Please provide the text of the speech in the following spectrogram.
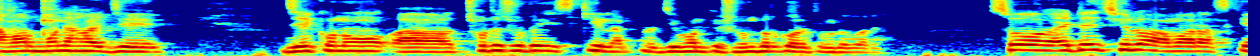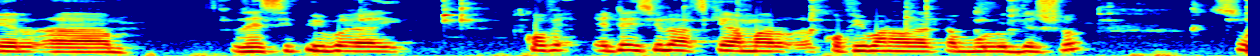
আমার মনে হয় যে যে কোনো ছোট ছোট স্কিল আপনার জীবনকে সুন্দর করে তুলতে পারে। সো এটাই ছিল আমার আজকের রেসিপি কফি, এটাই ছিল আজকে আমার কফি বানানোর একটা মূল উদ্দেশ্য। সো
